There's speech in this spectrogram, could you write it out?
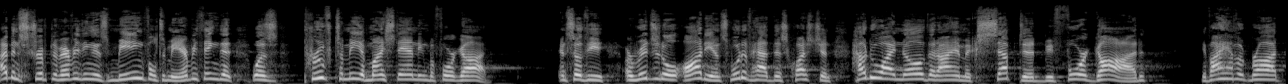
I've been stripped of everything that's meaningful to me, everything that was proof to me of my standing before God. And so the original audience would have had this question, how do I know that I am accepted before God if I haven't brought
